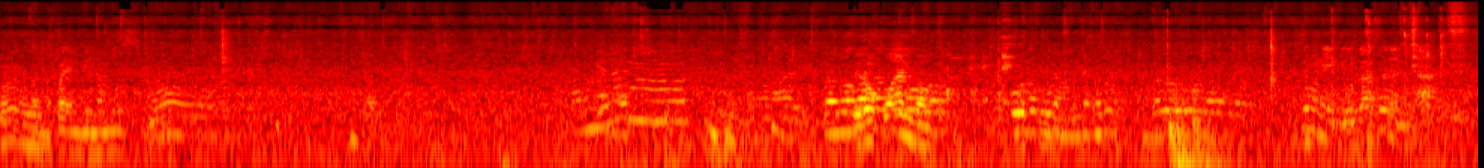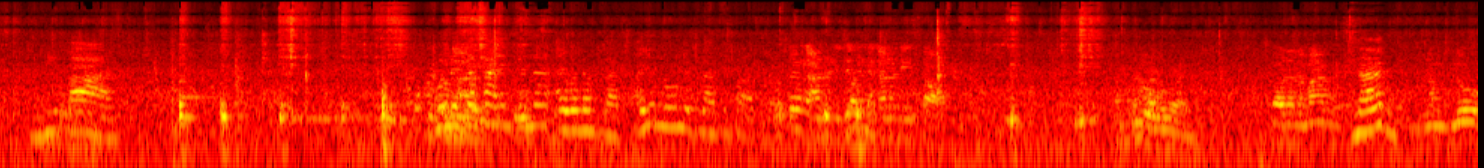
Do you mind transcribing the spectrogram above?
Ano pa yung ginamos? Pero kuan mo. Kasi mo na igugasan na niya. Hindi pa. Kung nagkakain ka na, ay walang plato. Ayun no, may plato pa. Ito yung ano dito, yung ano dito. Ikaw na naman. Nag, Ng blue.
